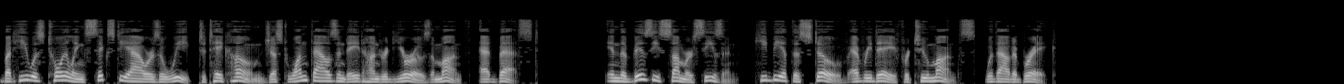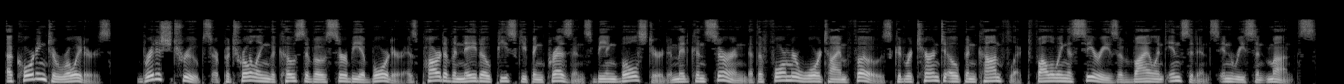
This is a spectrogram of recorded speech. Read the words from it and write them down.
But he was toiling 60 hours a week to take home just 1,800 euros a month, at best. In the busy summer season, he'd be at the stove every day for two months, without a break. According to Reuters, British troops are patrolling the Kosovo Serbia border as part of a NATO peacekeeping presence being bolstered amid concern that the former wartime foes could return to open conflict following a series of violent incidents in recent months.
